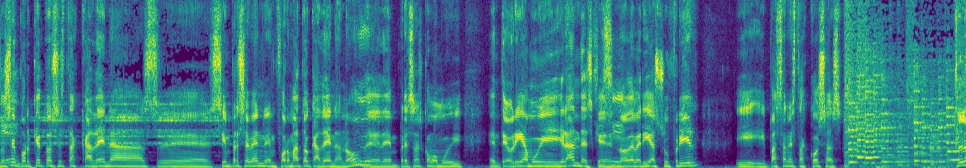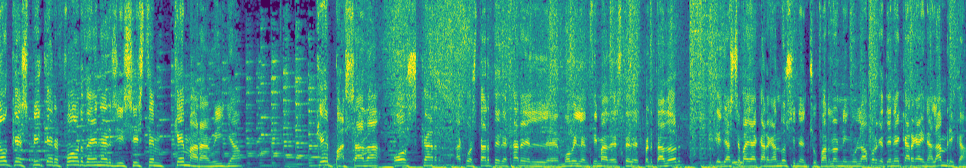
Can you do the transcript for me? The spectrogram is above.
no sé por qué todas estas cadenas eh, siempre se ven en formato cadena, ¿no? Mm. De, de empresas como muy, en teoría, muy grandes que Sí, sí. no deberías sufrir y, y pasan estas cosas. Clock Speaker 4 de Energy System, qué maravilla. Qué pasada, Oscar, acostarte y dejar el eh, móvil encima de este despertador y que ya se vaya cargando sin enchufarlo en ningún lado porque tiene carga inalámbrica.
